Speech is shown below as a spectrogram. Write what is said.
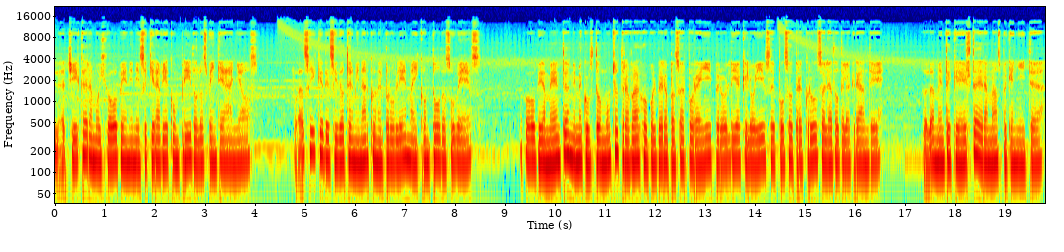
La chica era muy joven y ni siquiera había cumplido los 20 años. Fue así que decidió terminar con el problema y con todo a su vez. Obviamente a mí me costó mucho trabajo volver a pasar por ahí, pero el día que lo hice puse otra cruz al lado de la grande. Solamente que esta era más pequeñita.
